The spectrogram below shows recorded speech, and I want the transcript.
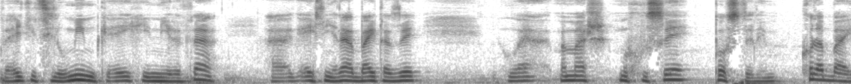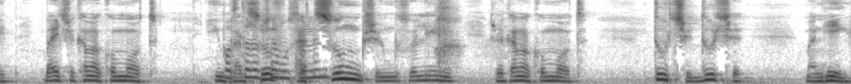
והייתי צילומים כאיך היא נראתה, איך נראה הבית הזה. הוא היה ממש מכוסה פוסטרים, כל הבית, בית של כמה קומות, עם פרצוף של עצום של מוסוליני, של כמה קומות. דוצ'ה, דוצ'ה, מנהיג.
